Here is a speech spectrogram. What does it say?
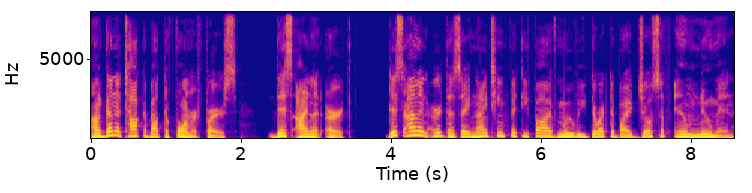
I'm gonna talk about the former first This Island Earth. This Island Earth is a 1955 movie directed by Joseph M. Newman.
